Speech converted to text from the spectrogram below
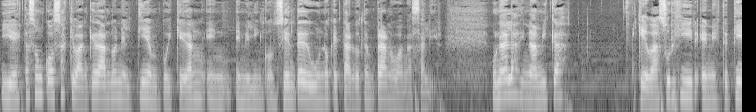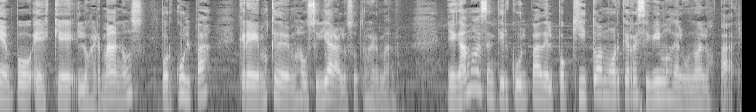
Y estas son cosas que van quedando en el tiempo y quedan en, en el inconsciente de uno que tarde o temprano van a salir. Una de las dinámicas que va a surgir en este tiempo es que los hermanos, por culpa, creemos que debemos auxiliar a los otros hermanos. Llegamos a sentir culpa del poquito amor que recibimos de alguno de los padres.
